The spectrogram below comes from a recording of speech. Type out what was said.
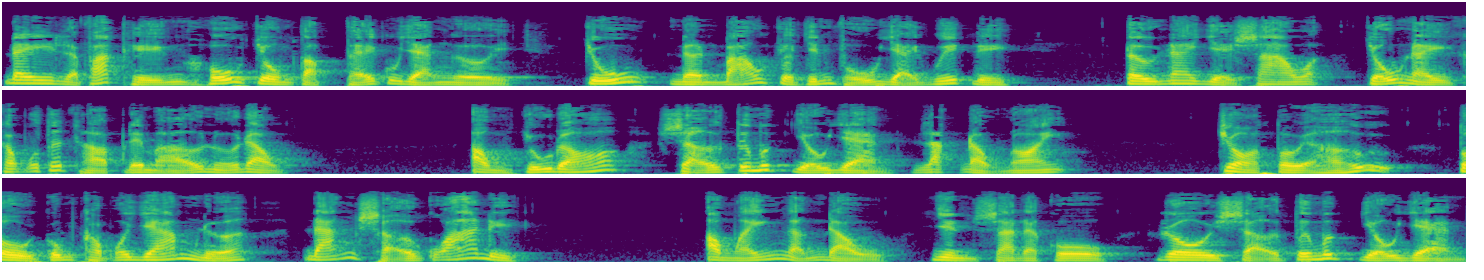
đây là phát hiện hố chôn tập thể của dạng người, chú nên báo cho chính phủ giải quyết đi. Từ nay về sau, chỗ này không có thích hợp để mở nữa đâu. Ông chú đó sợ tới mức dỗ dàng lắc đầu nói. Cho tôi ở, tôi cũng không có dám nữa, đáng sợ quá đi. Ông ấy ngẩng đầu, nhìn Sadako, rồi sợ tới mức dỗ dàng,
